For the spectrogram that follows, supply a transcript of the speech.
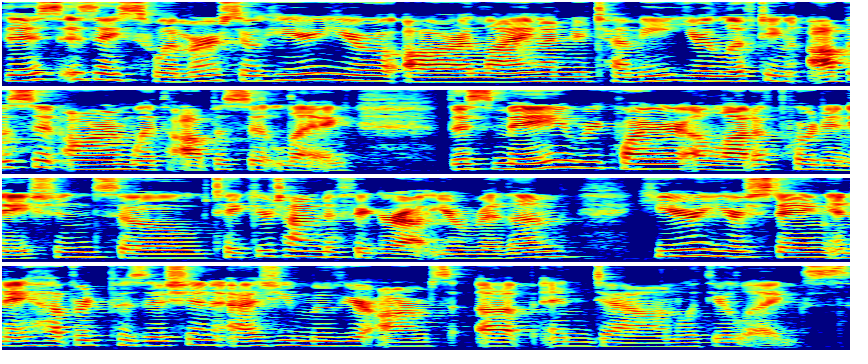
This is a swimmer. So here you are lying on your tummy. You're lifting opposite arm with opposite leg. This may require a lot of coordination, so take your time to figure out your rhythm. Here you're staying in a hovered position as you move your arms up and down with your legs.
